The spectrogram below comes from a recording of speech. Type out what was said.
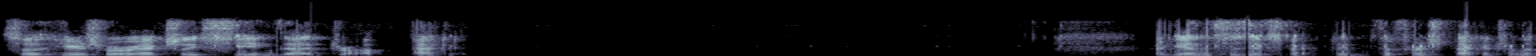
So here's where we're actually seeing that drop packet. Again, this is expected. The first packet from the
